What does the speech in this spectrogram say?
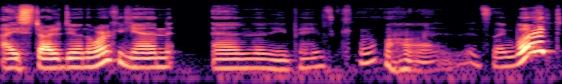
I started doing the work again, and the knee pain's gone. It's like what?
